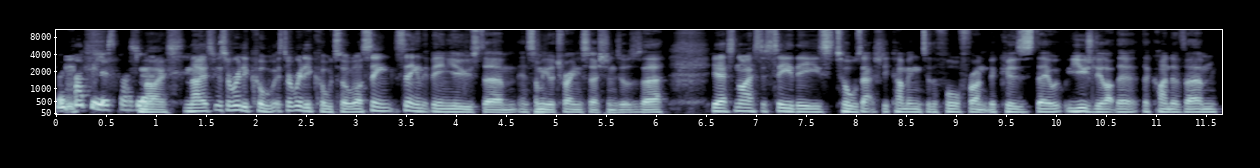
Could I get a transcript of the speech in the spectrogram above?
my fabulous Padlet. Nice, nice. It's a really cool. It's a really cool tool. I was seeing seeing it being used um, in some of your training sessions. It was, uh, yeah, it's nice to see these tools actually coming to the forefront because they're usually like the the kind of um,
